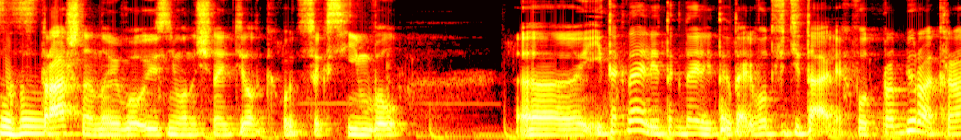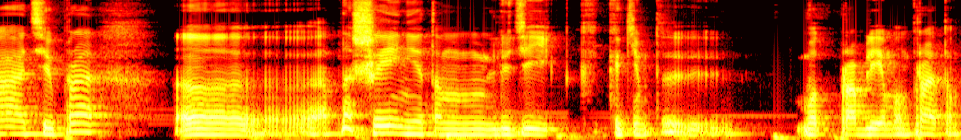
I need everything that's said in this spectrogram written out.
угу. страшно, но его, из него начинает делать какой-то секс-символ. Э, и так далее, и так далее, и так далее. Вот в деталях. Вот про бюрократию, про э, отношения там людей к каким-то вот проблемам, про там,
